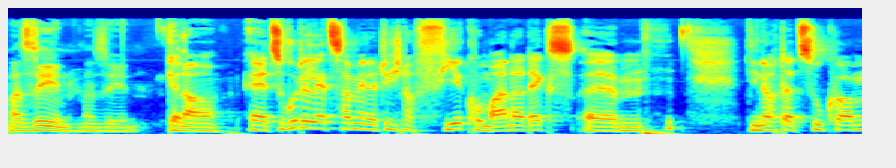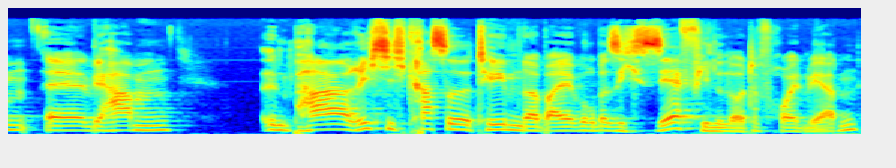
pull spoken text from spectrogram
mal sehen, mal sehen. Genau. Äh, zu guter Letzt haben wir natürlich noch vier Commander-Decks, ähm, die noch dazukommen. Äh, wir haben ein paar richtig krasse Themen dabei, worüber sich sehr viele Leute freuen werden.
